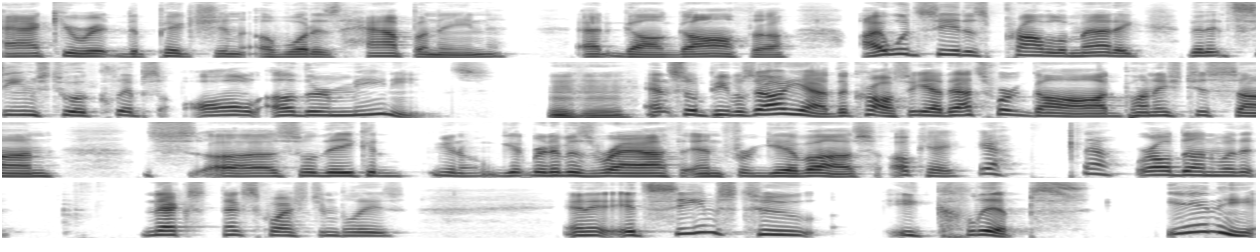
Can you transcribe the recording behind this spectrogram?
accurate depiction of what is happening at Golgotha, I would see it as problematic that it seems to eclipse all other meanings. Mm-hmm. And so people say, "Oh yeah, the cross. Yeah, that's where God punished His Son, uh, so He could, you know, get rid of His wrath and forgive us." Okay, yeah, yeah, we're all done with it. Next, next question, please. And it, it seems to eclipse any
